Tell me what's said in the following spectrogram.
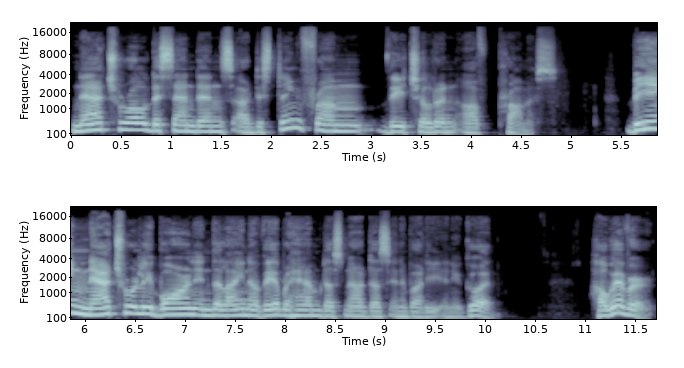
natural descendants are distinct from the children of promise. Being naturally born in the line of Abraham does not does anybody any good. However,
